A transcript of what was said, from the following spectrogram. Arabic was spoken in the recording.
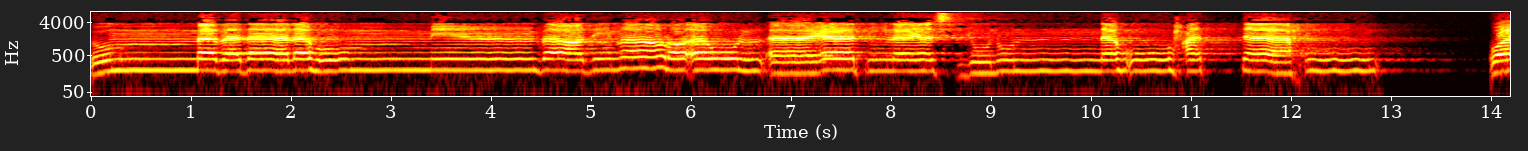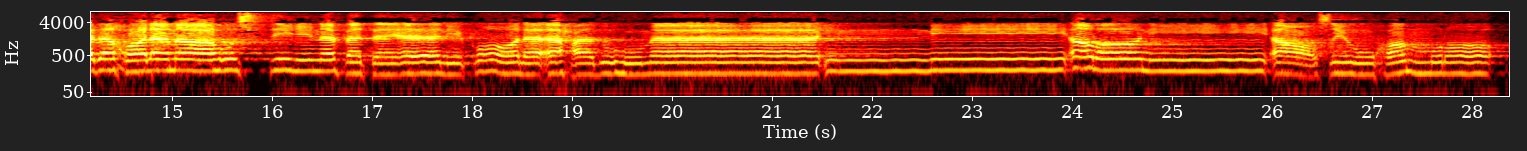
ثم بدا لهم من بعد ما رأوا الآيات ليسجننه حتى حين ودخل معه السجن فتيان قال احدهما اني اراني اعصر خمرا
